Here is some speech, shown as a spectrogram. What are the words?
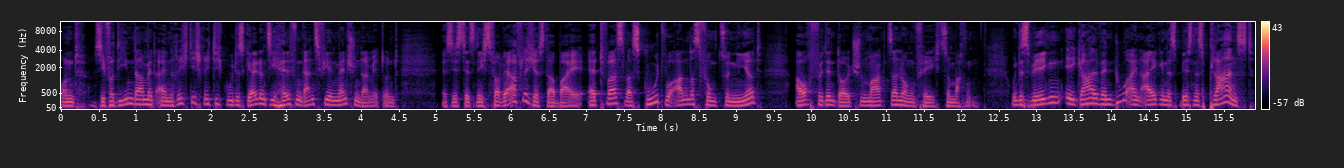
Und sie verdienen damit ein richtig, richtig gutes Geld und sie helfen ganz vielen Menschen damit. Und es ist jetzt nichts Verwerfliches dabei, etwas, was gut woanders funktioniert, auch für den deutschen Markt salonfähig zu machen. Und deswegen, egal wenn du ein eigenes Business planst,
